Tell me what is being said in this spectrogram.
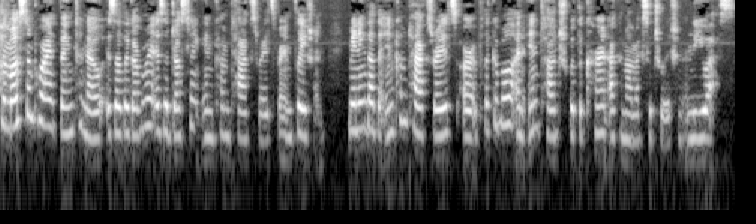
The most important thing to note is that the government is adjusting income tax rates for inflation, meaning that the income tax rates are applicable and in touch with the current economic situation in the US.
